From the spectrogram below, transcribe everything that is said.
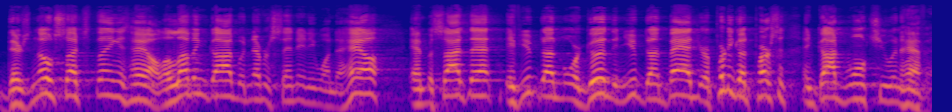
there's no such thing as hell. A loving God would never send anyone to hell. And besides that, if you've done more good than you've done bad, you're a pretty good person and God wants you in heaven.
